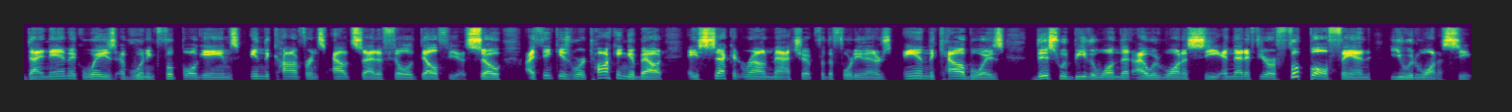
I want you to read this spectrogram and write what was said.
dynamic ways of winning football games in the conference outside of Philadelphia. So I think as we're talking about a second round matchup for the 49ers and the Cowboys, this would be the one that I would want to see. And that if you're a football fan, you would want to see.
